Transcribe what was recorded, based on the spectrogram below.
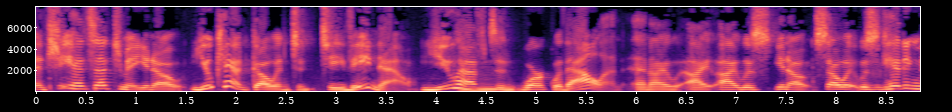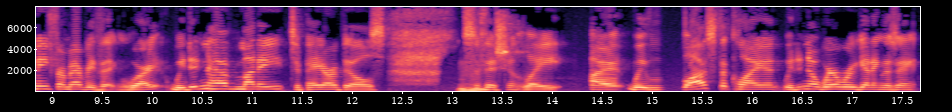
and she had said to me, you know, you can't go into TV now. You have mm-hmm. to work with Alan. And I, I, I was, you know, so it was hitting me from everything, right? We didn't have money to pay our bills mm-hmm. sufficiently. I, we lost the client. We didn't know where we were getting the this.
